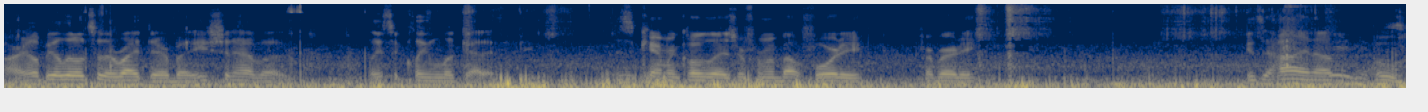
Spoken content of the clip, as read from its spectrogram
All right, he'll be a little to the right there, but he should have a at least a clean look at it. This is Cameron Colglazier from about 40 for birdie. Gets it high enough. Oh,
